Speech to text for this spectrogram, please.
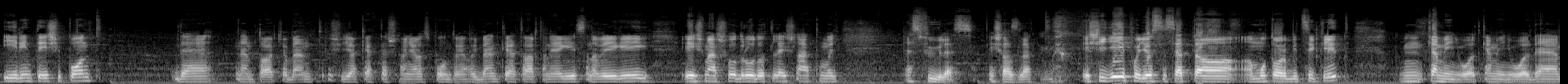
érintési pont, de nem tartja bent, és ugye a kettes kanyar az pont olyan, hogy bent kell tartani egészen a végéig, és már sodródott le, és láttam, hogy ez fű lesz, és az lett. és így épp, hogy összeszedte a, a motorbiciklit, mm, kemény volt, kemény volt, de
